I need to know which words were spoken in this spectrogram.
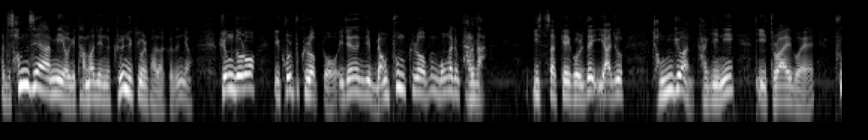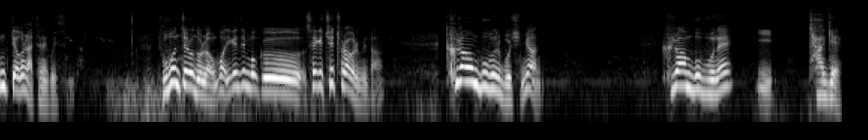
아주 섬세함이 여기 담아져 있는 그런 느낌을 받았거든요. 그 정도로 이 골프 클럽도 이제는 이제 명품 클럽은 뭔가 좀 다르다. 24K 골드 이 아주 정교한 각인이 이 드라이버의 품격을 나타내고 있습니다. 두 번째로 놀라운 건 이게 이제 뭐 그 세계 최초라 그럽니다. 크라운 부분을 보시면 크라운 부분에 이 자개,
